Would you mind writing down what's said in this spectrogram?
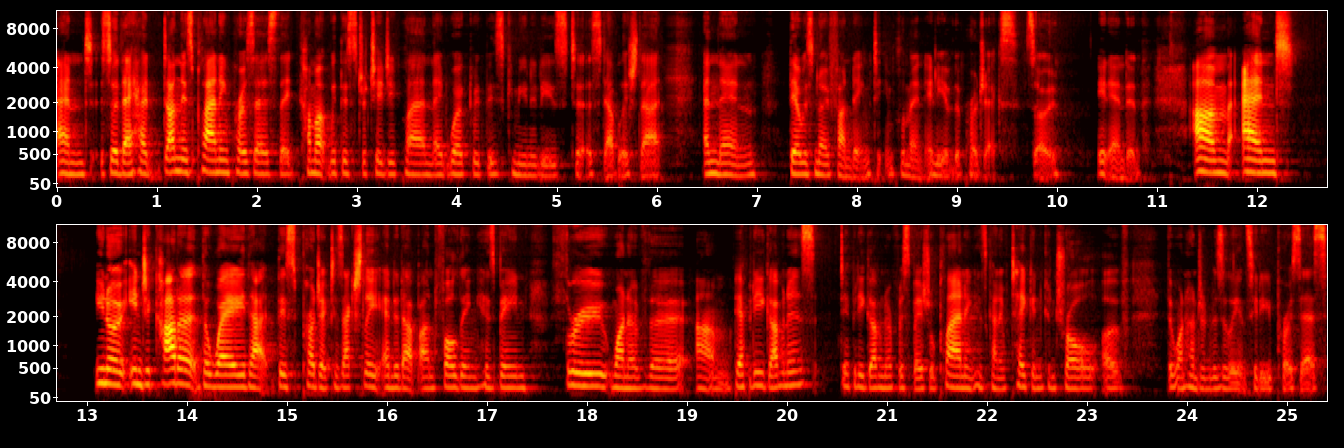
And so they had done this planning process, they'd come up with this strategic plan, they'd worked with these communities to establish that. And then there was no funding to implement any of the projects. So it ended. Um, and, you know, in Jakarta, the way that this project has actually ended up unfolding has been through one of the um, deputy governors. Deputy Governor for Spatial Planning has kind of taken control of the 100 Resilient City process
